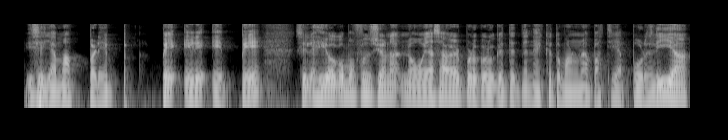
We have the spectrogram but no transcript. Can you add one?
y se llama PrEP PREP. E si les digo cómo funciona, no voy a saber, pero creo que te tenés que tomar una pastilla por día.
